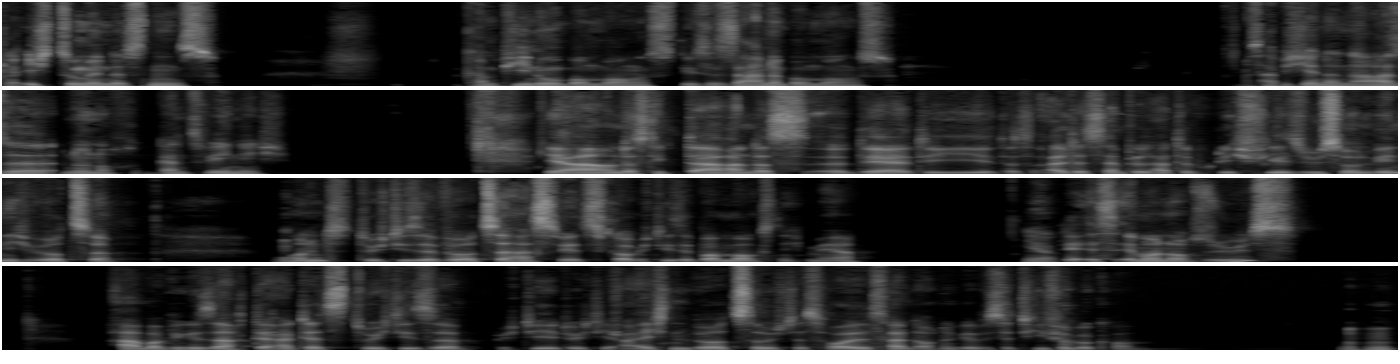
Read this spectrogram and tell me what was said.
ja, ich zumindestens Campino-Bonbons, diese Sahnebonbons. Das habe ich hier in der Nase nur noch ganz wenig. Ja, und das liegt daran, dass äh, der, die, das alte Sample hatte wirklich viel Süße und wenig Würze. Mhm. Und durch diese Würze hast du jetzt, glaube ich, diese Bonbons nicht mehr. Ja. Der ist immer noch süß, aber wie gesagt, der hat jetzt durch diese, durch die, durch die Eichenwürze, durch das Holz halt auch eine gewisse Tiefe bekommen. Mhm.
